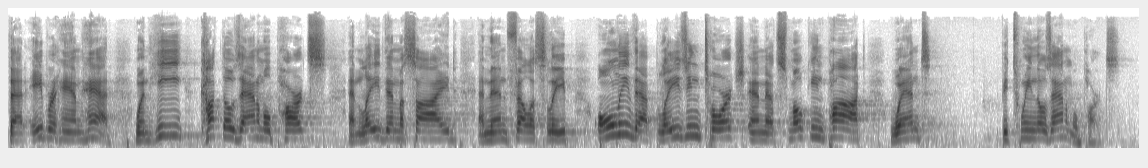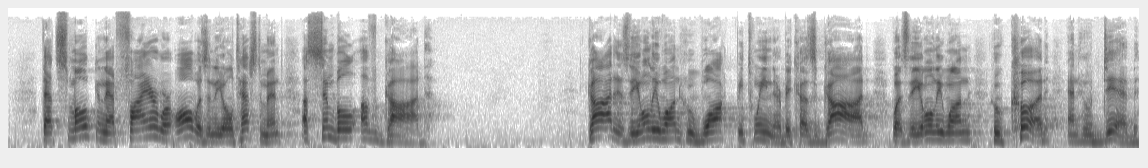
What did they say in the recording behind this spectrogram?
that Abraham had. When he cut those animal parts and laid them aside and then fell asleep, only that blazing torch and that smoking pot went between those animal parts. That smoke and that fire were always in the Old Testament a symbol of God. God is the only one who walked between there because God was the only one who could and who did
